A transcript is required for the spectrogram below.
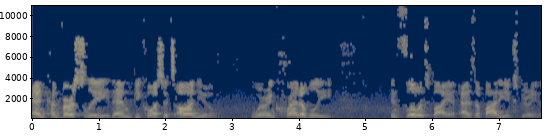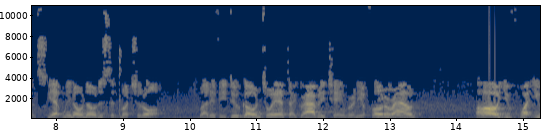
And conversely, then because it's on you, we're incredibly influenced by it as a body experience, yet we don't notice it much at all. But if you do go into an anti gravity chamber and you float around, oh, you, what you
